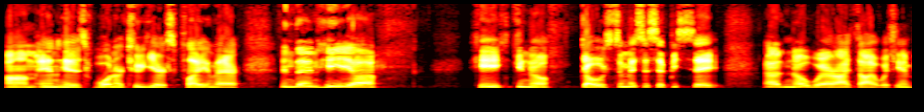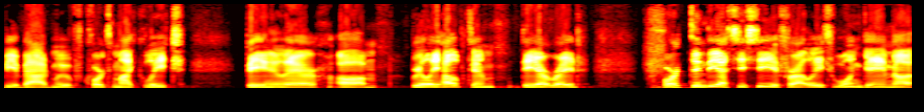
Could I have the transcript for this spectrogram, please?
um, in his one or two years playing there, and then he uh, he you know goes to Mississippi State out of nowhere. I thought it was going to be a bad move. Of course, Mike Leach being there um, really helped him. The air raid worked in the SEC for at least one game. Uh,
